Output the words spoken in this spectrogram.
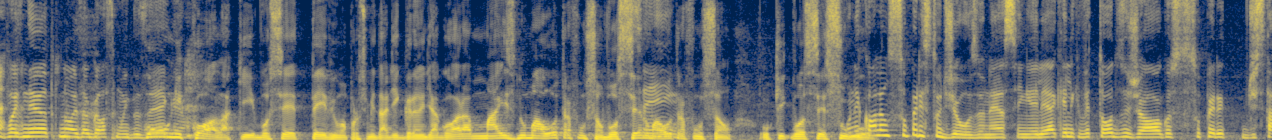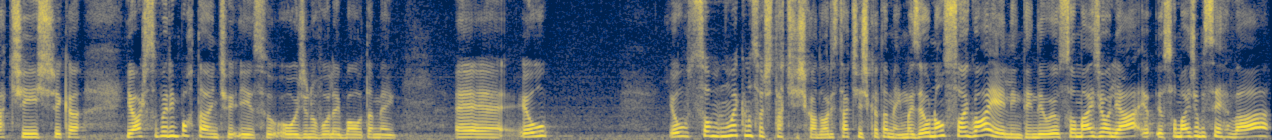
depois neutro, não, mas eu gosto muito do Zé. Com o que- Nicola, que você teve uma proximidade grande agora, mas numa outra função. Você numa Sim. outra função. O que você sugou? O Nicola é um super estudioso, né? Assim, ele é aquele que vê todos os jogos, super de estatística. E eu acho super importante isso hoje no voleibol também. É, eu eu sou, não é que eu não sou de estatística, eu adoro estatística também, mas eu não sou igual a ele, entendeu? Eu sou mais de olhar, eu, eu sou mais de observar.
